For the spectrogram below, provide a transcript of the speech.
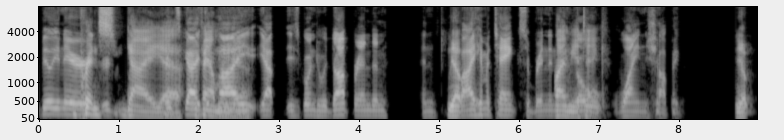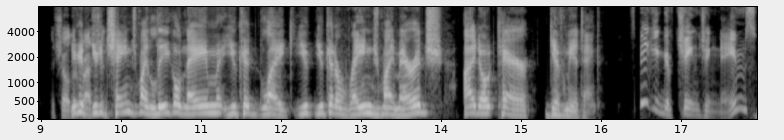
billionaire Prince or guy, yeah. Prince guy family, buy. yeah. Yep, he's going to adopt Brendan and Yep. buy him a tank so Brendan Buy can me a go tank. wine shopping. Yep. You could you could change my legal name. You could like you you could arrange my marriage. I don't care. Give me a tank. Speaking of changing names,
